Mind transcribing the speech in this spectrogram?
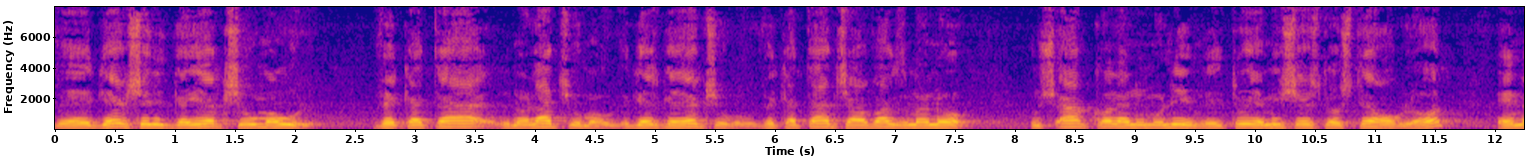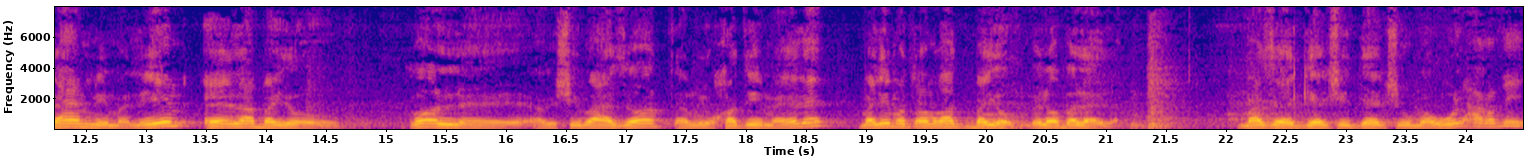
וגר שנתגייר כשהוא מעול, וקטן, נולד כשהוא מעול, וגר שגייר כשהוא מעול, וקטן שעבר זמנו, ושאר כל הנימולים לעיתוי מי שיש לו שתי עורלות, אינם נמלים אלא ביום. כל uh, הרשימה הזאת, המיוחדים האלה, מלאים אותם רק ביום ולא בלילה. מה זה גר שהתגייר כשהוא מעול? ערבי.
